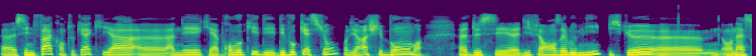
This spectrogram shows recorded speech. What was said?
c'est une fac en tout cas qui a euh, amené, qui a provoqué des, des, vocations, on dira chez Bombre, euh, de ces différents alumni, puisque on a ce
